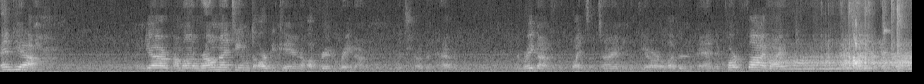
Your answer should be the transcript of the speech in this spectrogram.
And yeah, and yeah, I'm on round 19 with the RPK and the upgraded ray gun, which I've been having the ray gun for quite some time in the VR11. And in part five, I I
